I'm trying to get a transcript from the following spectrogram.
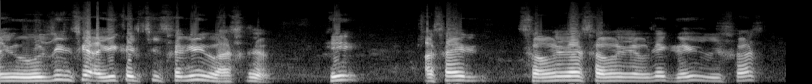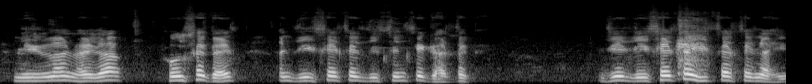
आणि गुरुजींची अलीकडची सगळी भाषणं ही असा एक समाजा समाजामध्ये म्हणजे गैरविश्वास निर्माण व्हायला पोषक आहेत आणि देशाच्या दृष्टीचे घातक जे देशाच्या हिताचं नाही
